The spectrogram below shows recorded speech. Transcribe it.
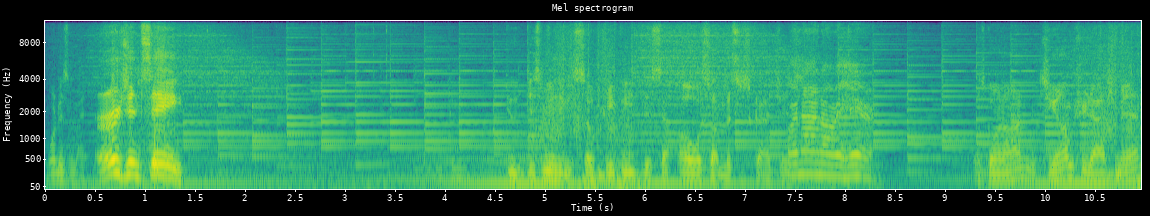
What is my urgency? Dude, this music is so creepy. This oh, what's up, Mr. Scratches? What's going on over here? What's going on? It's Geometry Dash, man.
